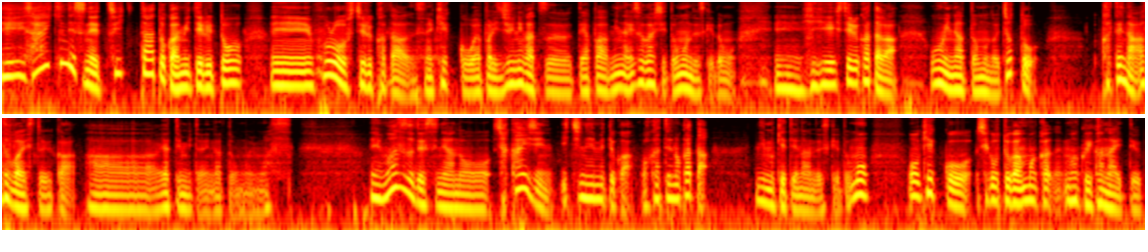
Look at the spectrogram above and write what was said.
で、最近ですね、ツイッターとか見てると、えー、フォローしてる方ですね、結構やっぱり12月ってやっぱみんな忙しいと思うんですけども、えー、疲弊してる方が多いなと思うので、ちょっと勝手なアドバイスというか、あやってみたいなと思います。でまずですね、あの、社会人1年目とか若手の方に向けてなんですけども、結構仕事がうまうまくいかないっていう、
